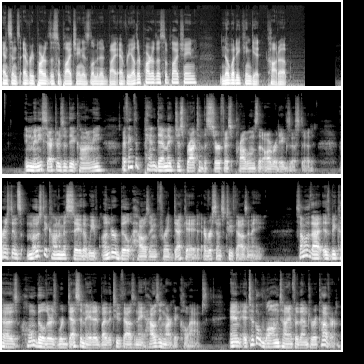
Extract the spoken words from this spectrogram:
And since every part of the supply chain is limited by every other part of the supply chain, nobody can get caught up. In many sectors of the economy, I think the pandemic just brought to the surface problems that already existed. For instance, most economists say that we've underbuilt housing for a decade ever since 2008. Some of that is because home builders were decimated by the 2008 housing market collapse, and it took a long time for them to recover.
